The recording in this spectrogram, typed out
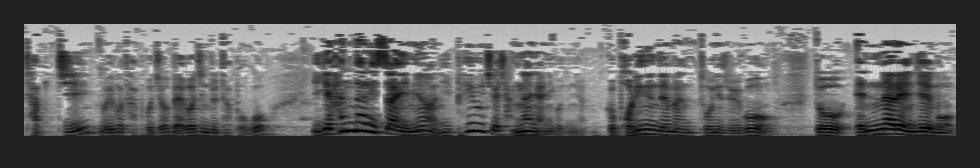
잡지 뭐 이런 거 다 보죠. 매거진들 다 보고 이게 한 달이 쌓이면 이 폐유지가 장난이 아니거든요. 그 버리는 데만 돈이 들고 또 옛날에 이제 뭐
